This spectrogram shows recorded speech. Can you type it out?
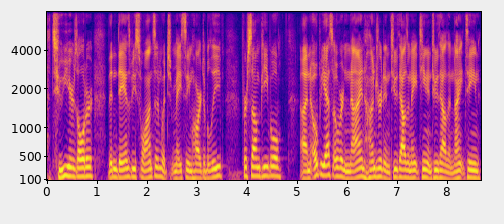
two years older than Dansby Swanson, which may seem hard to believe for some people. Uh, an OPS over 900 in 2018 and 2019,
